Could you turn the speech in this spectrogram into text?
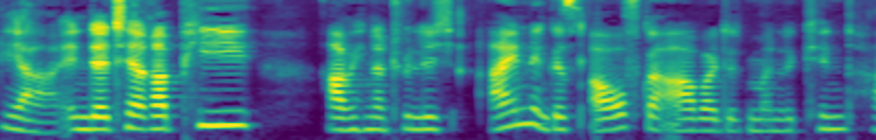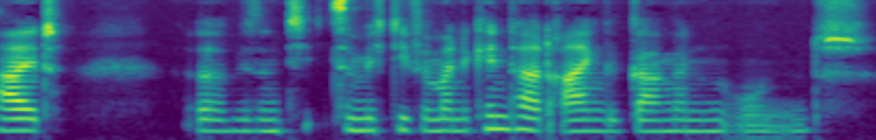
Ja, in der Therapie habe ich natürlich einiges aufgearbeitet, meine Kindheit. Äh, wir sind ziemlich tief in meine Kindheit reingegangen und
